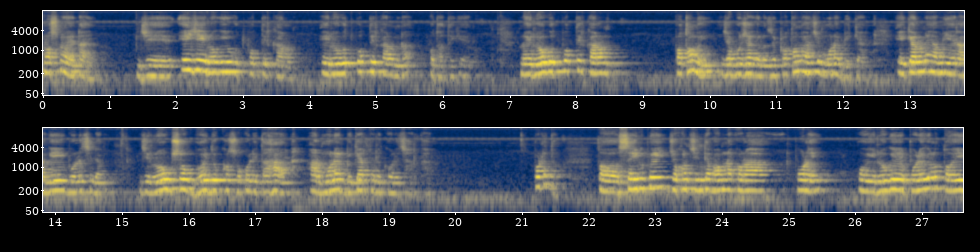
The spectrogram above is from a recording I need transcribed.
প্রশ্ন এটাই যে এই যে রোগী উৎপত্তির কারণ, এই রোগ উৎপত্তির কারণটা কোথা থেকে এলো? এই রোগ উৎপত্তির কারণ প্রথমেই যা বোঝা গেল যে প্রথমে হচ্ছে মনে বিকার এই কারণে আমি এর আগেই বলেছিলাম যে রোগ, শোক, ভয়, দুঃখ সকলই তাহার আর মনের বিকার তৈরি করে ছাড়খার পড়ে তো? তো সেই রূপেই যখন চিন্তা ভাবনা করা পরে ওই রোগে পড়ে গেল, তো এই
